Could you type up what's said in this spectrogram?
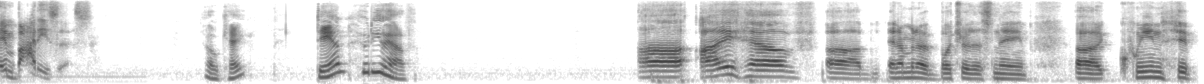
embodies this. Okay, Dan, who do you have? Uh, I have, uh, and I'm gonna butcher this name, uh, Queen Hip.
